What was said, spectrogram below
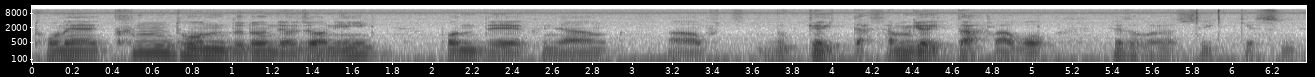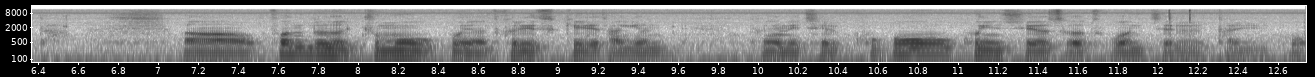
돈의 큰 돈들은 여전히 펀드에 그냥 어, 묶여 있다, 잠겨 있다라고 해석을 할 수 있겠습니다. 어, 펀드 규모고요. Grayscale이 당연 당연히 제일 크고 CoinShares가 두 번째를 달리고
